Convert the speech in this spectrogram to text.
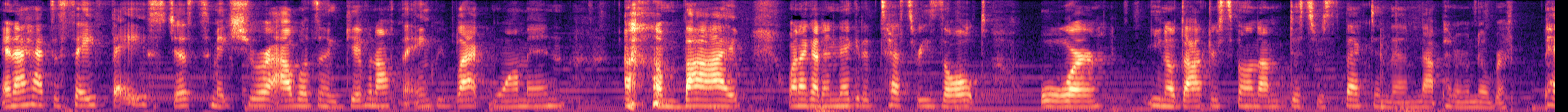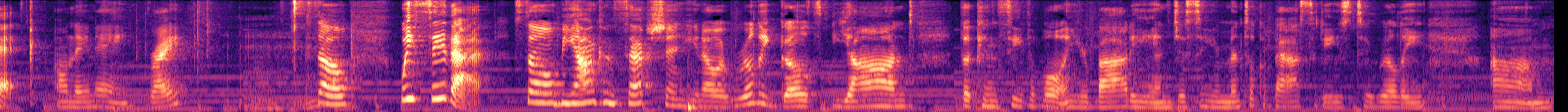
and I had to save face just to make sure I wasn't giving off the angry black woman um, vibe when I got a negative test result, or you know doctors feeling I'm disrespecting them, not putting no respect on their name, right? So we see that. So beyond conception, you know, it really goes beyond the conceivable in your body and just in your mental capacities to really um,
